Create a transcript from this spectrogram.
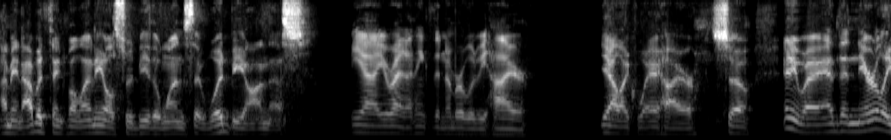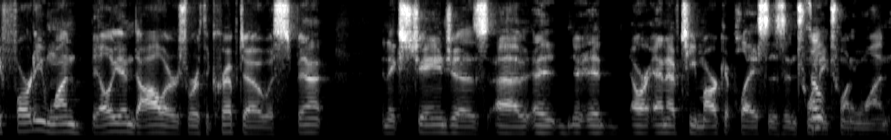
I mean, I would think millennials would be the ones that would be on this. Yeah, you're right. I think the number would be higher. Yeah, like way higher. So anyway, and then nearly $41 billion worth of crypto was spent in exchanges uh, or NFT marketplaces in 2021.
